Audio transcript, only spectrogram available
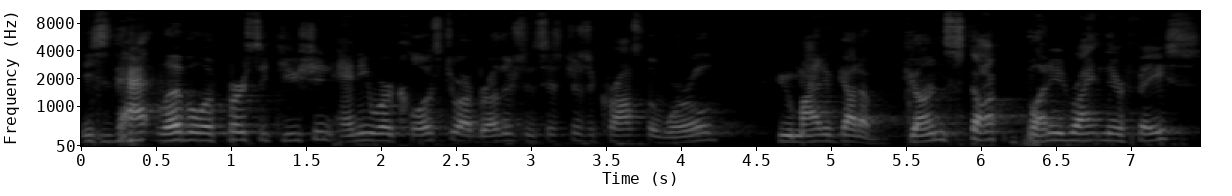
Is that level of persecution anywhere close to our brothers and sisters across the world who might have got a gun stock butted right in their face?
